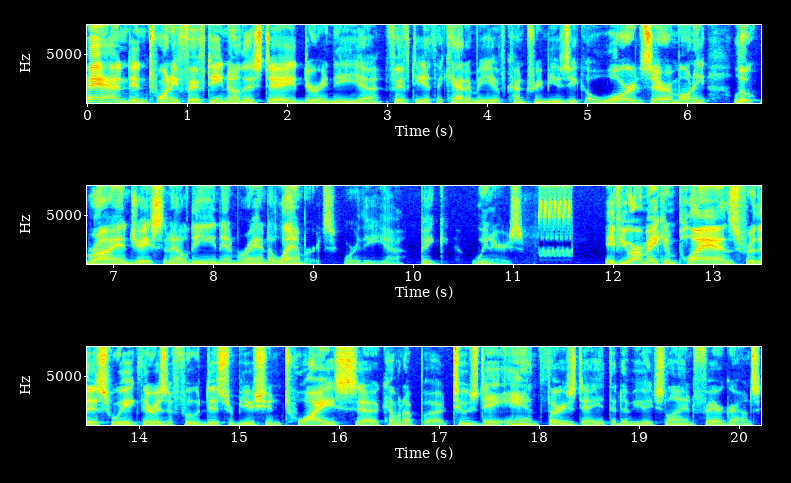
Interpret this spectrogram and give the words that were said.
And in 2015, on this day, during the uh, 50th Academy of Country Music Award ceremony, Luke Bryan, Jason Aldean, and Miranda Lambert were the uh, big winners. If you are making plans for this week, there is a food distribution twice uh, coming up uh, Tuesday and Thursday at the WH Lyon Fairgrounds.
